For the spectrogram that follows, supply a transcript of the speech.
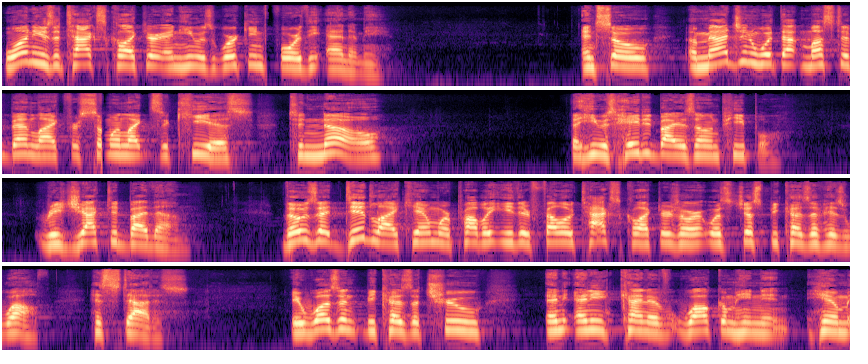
One, he was a tax collector, and he was working for the enemy. And so imagine what that must have been like for someone like Zacchaeus to know that he was hated by his own people, rejected by them. Those that did like him were probably either fellow tax collectors or it was just because of his wealth, his status. It wasn't because a true, any, any kind of welcoming him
